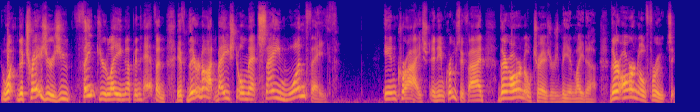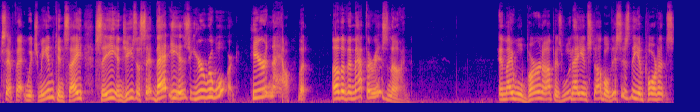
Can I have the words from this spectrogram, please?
what, the treasures you think you're laying up in heaven, if they're not based on that same one faith in Christ and Him crucified, there are no treasures being laid up. There are no fruits except that which men can say, see, and Jesus said, that is your reward here and now. But other than that, there is none. And they will burn up as wood, hay, and stubble. This is the importance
